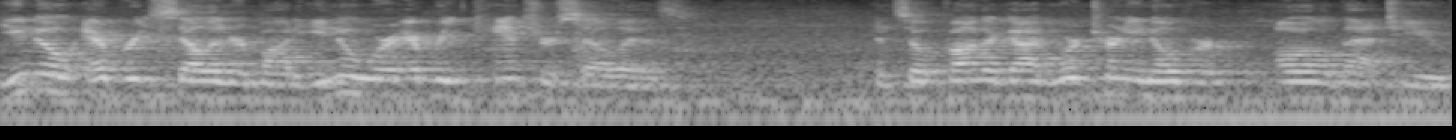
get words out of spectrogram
You know every cell in her body, you know where every cancer cell is. And so, Father God, we're turning over all of that to you.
